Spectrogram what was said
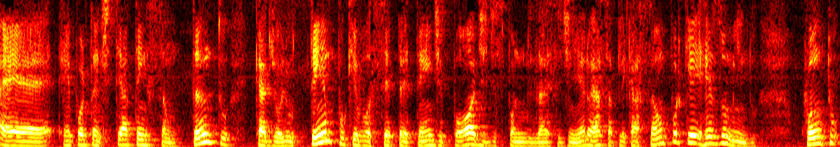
é, é importante ter atenção, tanto ficar de olho o tempo que você pretende, pode disponibilizar esse dinheiro, essa aplicação, porque, resumindo, quanto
